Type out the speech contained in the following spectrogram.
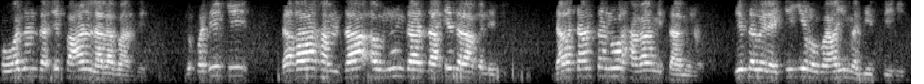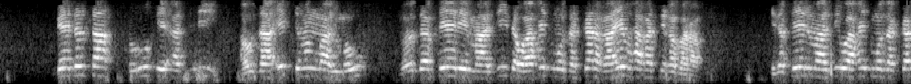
په وزن د افعال لاله باندې نو په دې کې دغه حمزه او نون دا زائد راغلي دي دا شانته نور هغه مثالونه دې ته ویل کېږي رباعي مزید فيه به دلته حروف اصلي او زائد چې موږ معلومو نو د فعل ماضي د واحد مذکر غائب هغه صيغه برا چې د فعل ماضي واحد مذکر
